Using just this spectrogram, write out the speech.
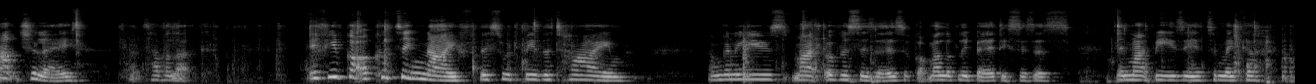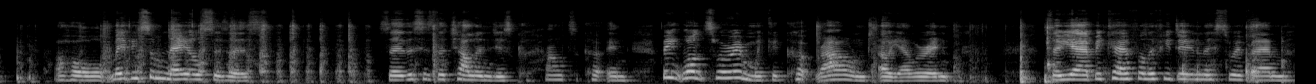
Actually, let's have a look. If you've got a cutting knife, this would be the time I'm going to use my other scissors. I've got my lovely birdie scissors. They might be easier to make a, a hole. Maybe some nail scissors. So this is the challenge is how to cut in. I think once we're in we can cut round. Oh yeah, we're in. So yeah, be careful if you're doing this with um,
